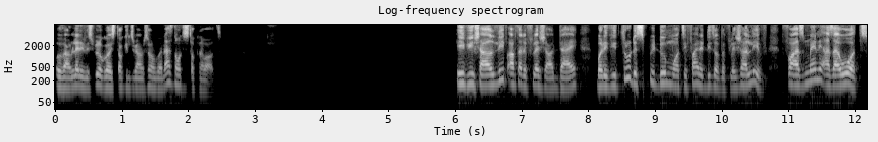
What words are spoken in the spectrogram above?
If I'm led, the Spirit of God is talking to me, I'm son of God. That's not what he's talking about. If you shall live after the flesh shall die, but if you through the Spirit do mortify the deeds of the flesh shall live. For as many as are what?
